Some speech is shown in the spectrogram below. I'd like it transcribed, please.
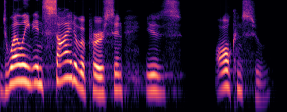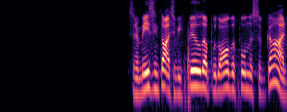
dwelling inside of a person is all consuming. It's an amazing thought to be filled up with all the fullness of God.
